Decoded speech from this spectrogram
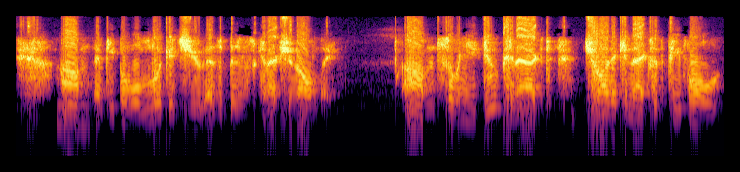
Mm-hmm. Um, and people will look at you as a business connection only. Um, so when you do connect, try to connect with people,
